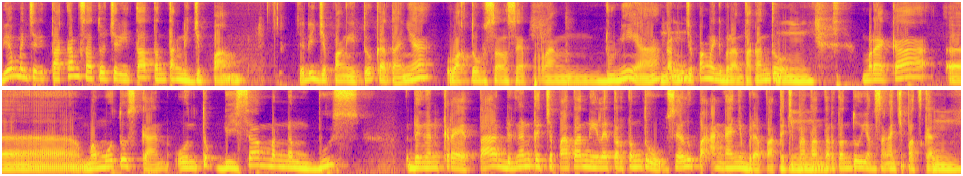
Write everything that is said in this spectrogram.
dia menceritakan satu cerita tentang di Jepang jadi Jepang itu katanya waktu selesai perang dunia kan Jepang lagi berantakan tuh. Mereka eh, memutuskan untuk bisa menembus dengan kereta dengan kecepatan nilai tertentu. Saya lupa angkanya berapa, kecepatan tertentu yang sangat cepat sekali.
